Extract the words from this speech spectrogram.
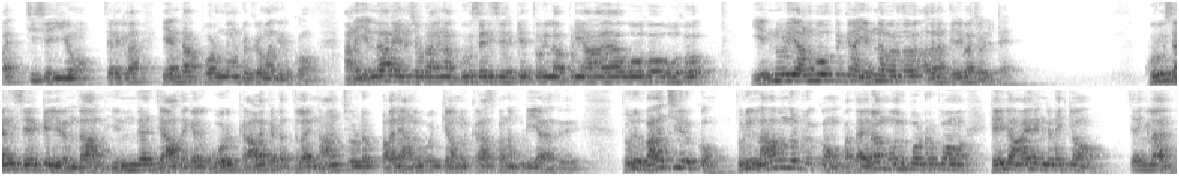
பச்சி செய்யும் சரிங்களா? ஏன்டா பிறந்தோன்ட்டு இருக்கிற மாதிரி இருக்கும். ஆனால் எல்லாரும் என்ன சொல்கிறாங்கன்னா குருசனி சேர்க்கை தொழில் அப்படி ஆகா ஓஹோ ஓஹோ. என்னுடைய அனுபவத்துக்கு நான் என்ன வருதோ அதை நான் தெளிவாக சொல்லிட்டேன். குரு சனி சேர்க்கை இருந்தால் இந்த ஜாதகர் ஒரு காலகட்டத்தில் நான் சொல்கிற பலனை அனுபவிக்காமல் கிராஸ் பண்ண முடியாது. தொழில் வளர்ச்சி இருக்கும். தொழில் லாபங்கள் இருக்கும். பத்தாயிரம் முதல் போட்டிருப்போம். டெய்லி ஆயிரம் கிடைக்கும். சரிங்களா?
